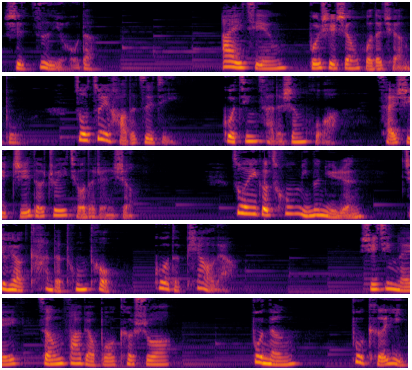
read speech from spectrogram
是自由的。爱情不是生活的全部，做最好的自己，过精彩的生活，才是值得追求的人生。做一个聪明的女人，就要看得通透，过得漂亮。徐静蕾曾发表博客说：“不能，不可以，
